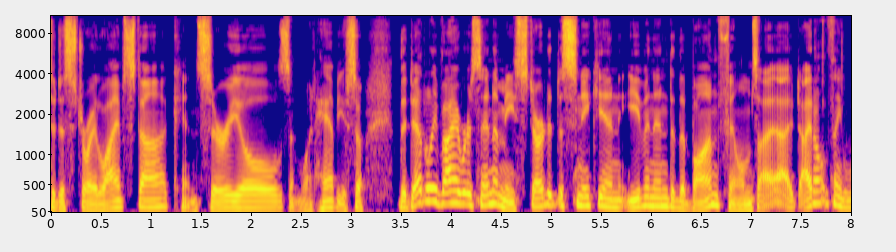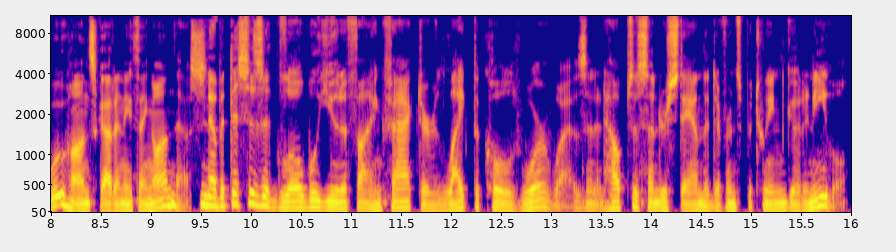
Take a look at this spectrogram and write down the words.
to destroy livestock and cereals and what have you. So the deadly virus enemy started to sneak in even into the Bond films. I, I, I, don't think Wuhan's got anything on this. No, but this is a global unifying factor like the Cold War was, and it helps us understand the difference between good and evil.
